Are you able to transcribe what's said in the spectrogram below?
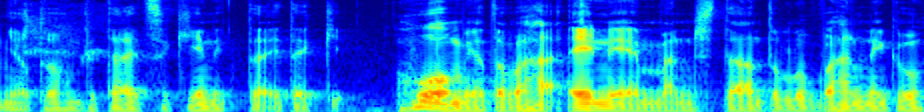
Joo, tuohon pitää itse kiinnittää itsekin huomiota vähän enemmän. Sitä on tullut vähän niin kuin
